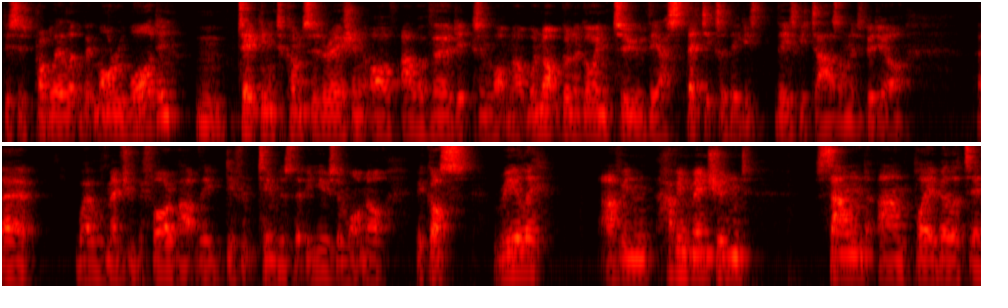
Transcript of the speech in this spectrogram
this is probably a little bit more rewarding. Mm. Taking into consideration of our verdicts and whatnot, we're not going to go into the aesthetics of these, these guitars on this video, uh, where we've mentioned before about the different timbers that are used and whatnot, because really, having having mentioned sound and playability,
